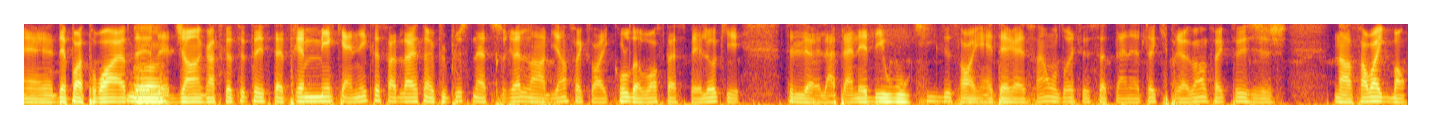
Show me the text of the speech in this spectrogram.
un, un dépotoir de, Ouais. de junk. En tout cas, c'était très mécanique. Là, ça devait être un peu plus naturel, l'ambiance. Fait que ça va être cool de voir cet aspect-là qui est le- la planète des Wookiees. là, ça va être intéressant. On dirait que c'est cette planète-là qui présente. Fait que, non, ça va être bon.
